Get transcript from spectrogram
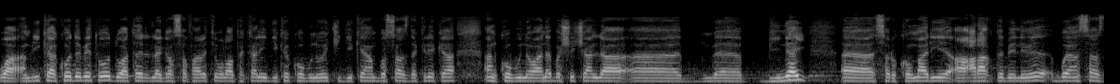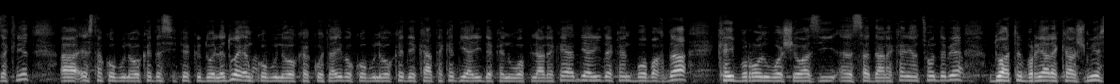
و ئەمریکا کۆدەبێتەوە، دواتر لەگەڵ سەفارەتی وڵاتەکانی دیکە کۆبوونەوەیەکی دیکەیان بۆ ساز دەکرێت کە ئەم کۆبوونەوانە بەشێکیان لە بینای سەرۆک کۆماری عێراق دەبێت لەوێ بۆیان ساز دەکرێت ئێستا کۆبوونەوەکە دەستی پێ کردووە لە دوای ئەم کۆبوونەوەکە کۆتایی بە کۆبوونەوەکە دێ کاتەکە دیاری دەکەن و پلانەکەیان دیاری دەکەن بۆ بەغدا کەی بڕۆن و شێوازی سەردانەکانیان چۆن دەبێت دواتر بڕیارە کاژمێر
